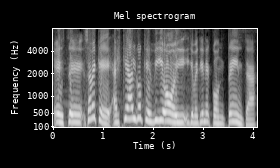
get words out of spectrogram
Este, ¿sabe qué? Es que algo que vi hoy y que me tiene contenta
